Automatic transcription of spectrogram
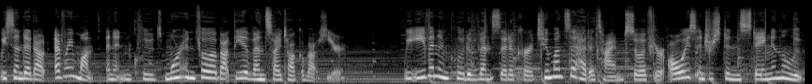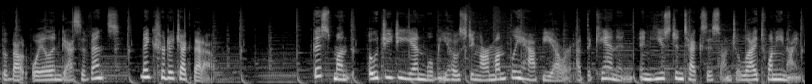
We send it out every month, and it includes more info about the events I talk about here. We even include events that occur two months ahead of time, so if you're always interested in staying in the loop about oil and gas events, make sure to check that out. This month, OGGN will be hosting our monthly happy hour at the Cannon in Houston, Texas on July 29th.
